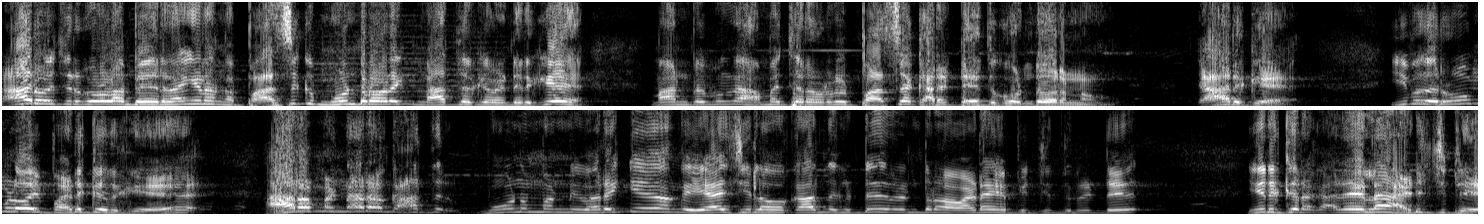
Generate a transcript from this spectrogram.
கார் வச்சிருக்கிறவங்களாம் போயிடுறாங்க. நாங்கள் பஸ்ஸுக்கு மூன்று வரைக்கும் காத்திருக்க வேண்டியிருக்கு. மாண்புமிகு அமைச்சர் அவர்கள் பஸ்ஸை கரெக்டாக எடுத்து கொண்டு வரணும். யாருக்கு? இவங்க ரூமில் போய் படுக்கிறதுக்கு அரை மணி நேரம் காத்து மூணு மணி வரைக்கும் அங்கே ஏசியில் உட்காந்துக்கிட்டு ரெண்டு ரூபா வடையை பிச்சு தின்னுட்டு இருக்கிற கதையெல்லாம் அடிச்சுட்டு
